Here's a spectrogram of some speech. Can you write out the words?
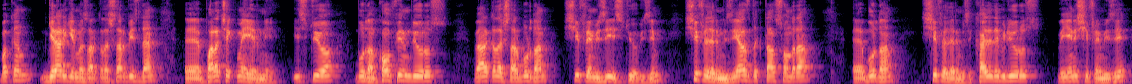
Bakın girer girmez arkadaşlar bizden e, para çekme yerini istiyor. Buradan confirm diyoruz. Ve arkadaşlar buradan şifremizi istiyor bizim. Şifrelerimizi yazdıktan sonra e, buradan şifrelerimizi kaydedebiliyoruz. Ve yeni şifremizi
